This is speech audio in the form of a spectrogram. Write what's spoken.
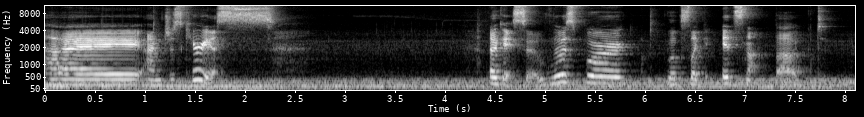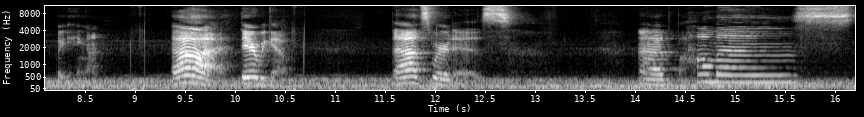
I I'm just curious. Okay, so Louisbourg looks like it's not bugged. Wait, hang on. Ah, there we go. That's where it is. Uh, the Bahamas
